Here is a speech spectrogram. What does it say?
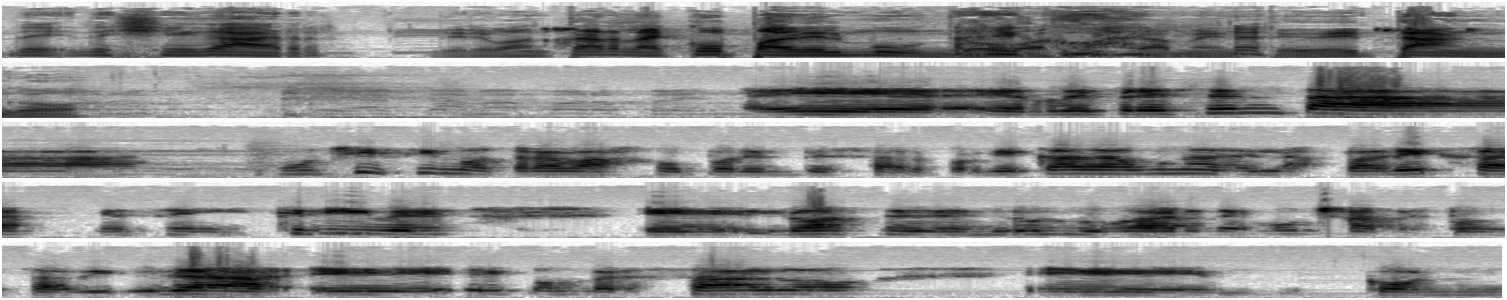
de- de llegar. De levantar la Copa del Mundo, Tal cual. básicamente, de tango. eh, eh, representa muchísimo trabajo por empezar, porque cada una de las parejas que se inscribe eh, lo hace desde un lugar de mucha responsabilidad. Eh, he conversado eh, con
